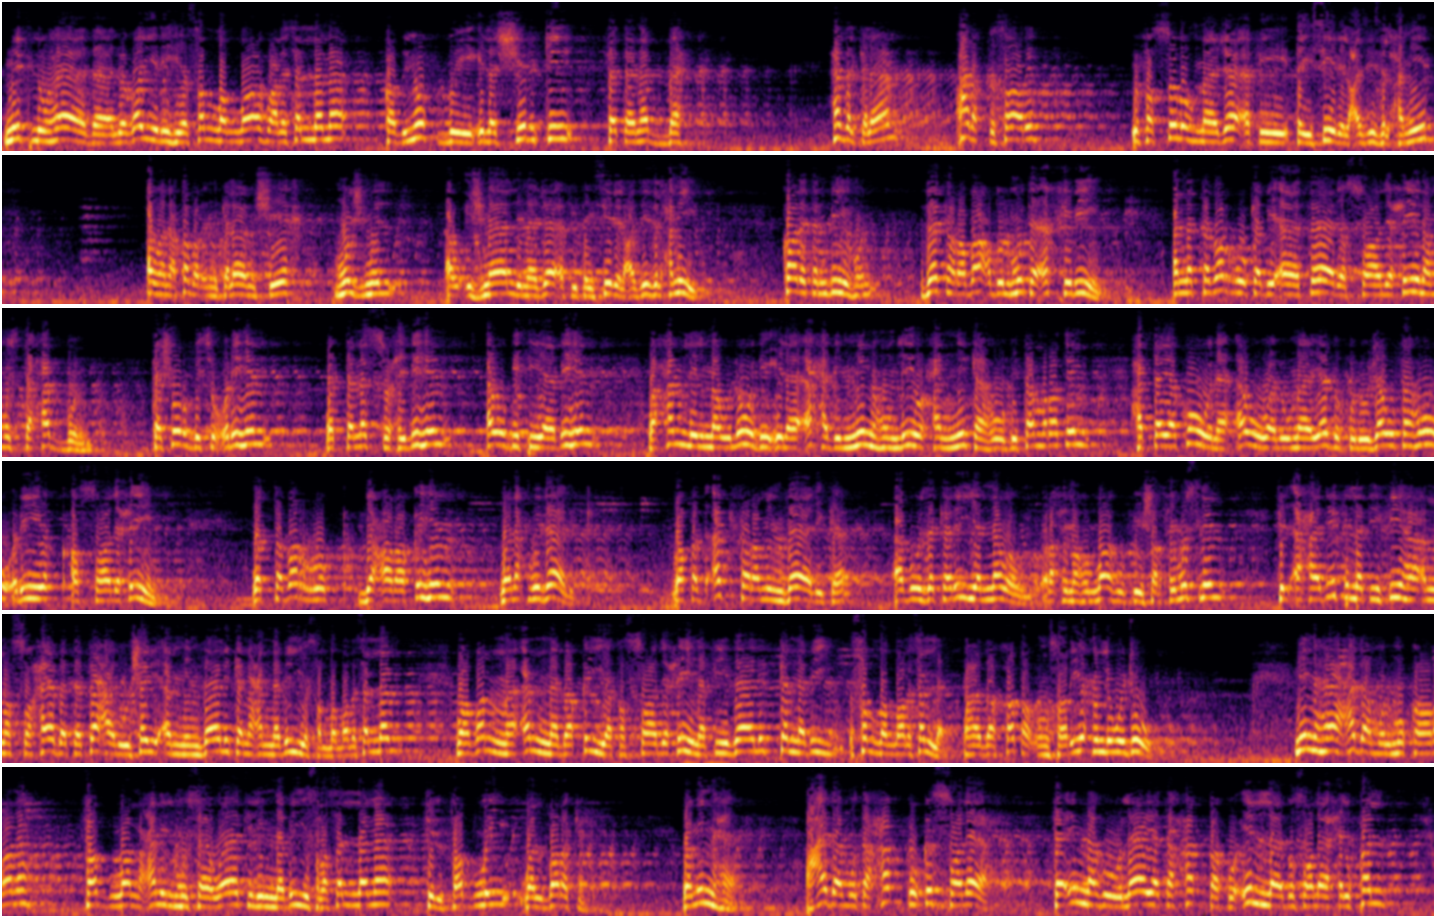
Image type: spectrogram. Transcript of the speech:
مثل هذا لغيره صلى الله عليه وسلم قد يفضي إلى الشرك فتنبه هذا الكلام على اختصاره يفصله ما جاء في تيسير العزيز الحميد أو نعتبر أن كلام الشيخ مجمل أو إجمال لما جاء في تيسير العزيز الحميد. قال تنبيه ذكر بعض المتأخرين أن التبرك بآثار الصالحين مستحب كشرب سؤرهم والتمسح بهم أو بثيابهم وحمل المولود إلى أحد منهم ليحنكه بتمرة حتى يكون أول ما يدخل جوفه ريق الصالحين والتبرك بعرقهم ونحو ذلك. وقد أكثر من ذلك أبو زكريا النووي رحمه الله في شرح مسلم في الأحاديث التي فيها أن الصحابة فعلوا شيئا من ذلك مع النبي صلى الله عليه وسلم وظن أن بقية الصالحين في ذلك كالنبي صلى الله عليه وسلم وهذا خطأ صريح لوجوه. منها عدم المقارنة فضلا عن المساواة للنبي صلى الله عليه وسلم في الفضل والبركة. ومنها عدم تحقق الصلاح فإنه لا يتحقق إلا بصلاح القلب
